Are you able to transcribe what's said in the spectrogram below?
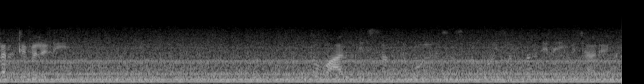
रिस्पेक्टेबिलिटी तो वो आदमी सत्य बोलने से उसका कोई संबंध ही नहीं विचारेगा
